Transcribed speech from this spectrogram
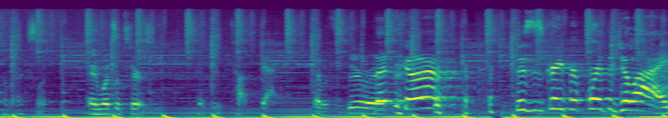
Oh, excellent. And what's upstairs? The rooftop deck. Let's do it. Let's go. this is great for 4th of July.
